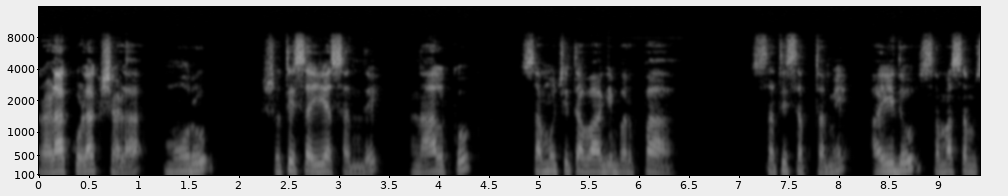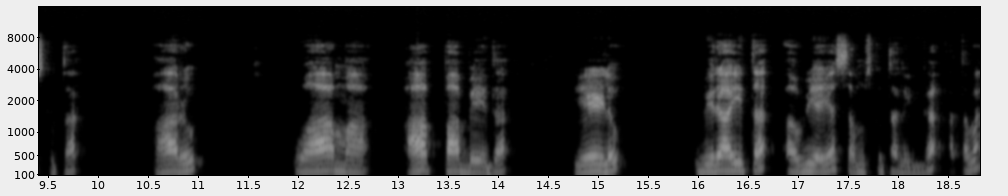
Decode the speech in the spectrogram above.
ರಳಕುಳ ಕ್ಷಳ. ಮೂರು, ಶ್ರುತಿಸಯ್ಯ ಸಂಧಿ. ನಾಲ್ಕು, ಸಮುಚಿತವಾಗಿ ಬರ್ಪ. ಸತಿ ಸಪ್ತಮಿ, ಐದು ಸಮಸಂಸ್ಕೃತ, ಆರು ವಾಮ ಆ ಪ ಭೇದ ಏಳು ವಿರಹಿತ ಅವ್ಯಯ ಸಂಸ್ಕೃತ ಲಿಂಗ ಅಥವಾ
